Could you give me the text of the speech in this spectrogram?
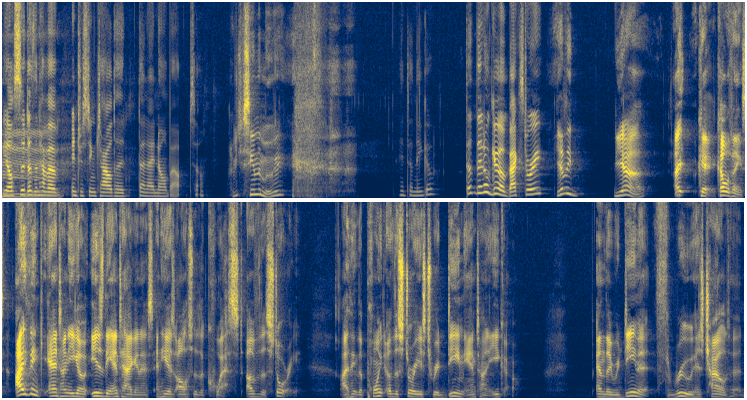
He also doesn't have a hmm, interesting childhood that I know about. So Have you seen the movie? Anton Ego, Th- they don't give him a backstory. yeah, they, yeah. I okay. A couple things. I think Anton Ego is the antagonist, and he is also the quest of the story. I think the point of the story is to redeem Anton Ego, and they redeem it through his childhood,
